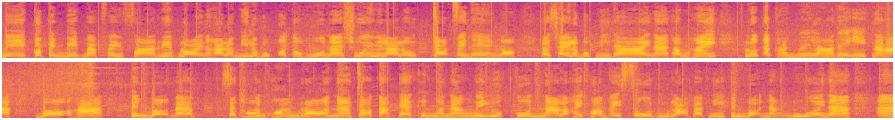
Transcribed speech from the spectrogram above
เบรกก็เป็นเบรกแบบไฟฟ้าเรียบร้อยนะคะ แล้วมีระบบออโต้โฮนะ ช่วยเวลาเราจอดไฟแดงเนาะ เราใช้ระบบนี้ได้นะทำให้ลดอาการเมื่อยล้าได้อีกนะคะ เบาะค่ะ เป็นเบาะแบบ สะท้อนความร้อนนะจอดตากแดดขึ้นมานั่งไม่ลวกก้นนะ แล้วให้ความไฮโซหรูหราแบบนี้เป็นเบาะหนังด้วยนะอ่า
